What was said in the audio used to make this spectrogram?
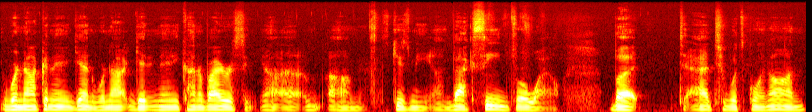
We're not going to, again, we're not getting any kind of virus, uh, um, excuse me, um, vaccine for a while. But to add to what's going on,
